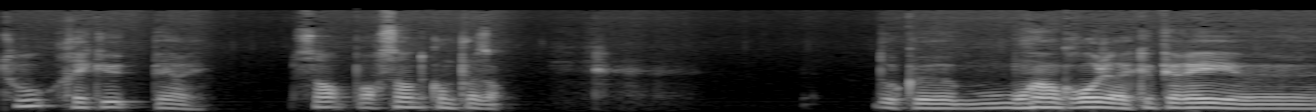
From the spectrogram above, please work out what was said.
tout récupéré. 100% de composants. Donc euh, moi en gros j'ai récupéré euh,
